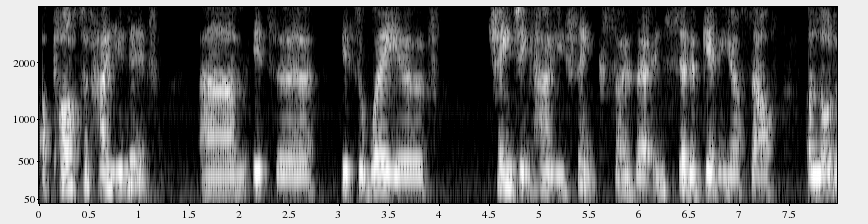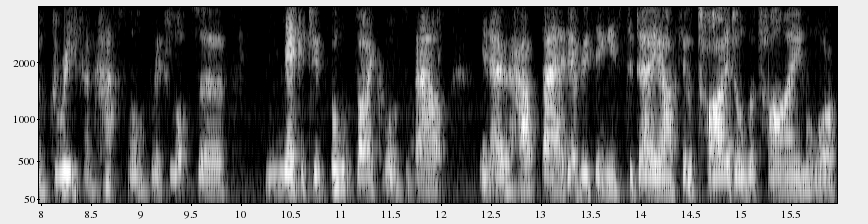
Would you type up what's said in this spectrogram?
a part of how you live. Um, it's a it's a way of changing how you think, so that instead of giving yourself a lot of grief and hassle with lots of negative thought cycles about you know how bad everything is today, I feel tired all the time, or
